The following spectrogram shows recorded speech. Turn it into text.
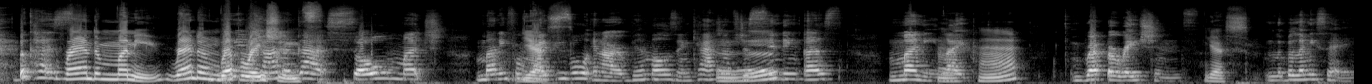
Because random money, random Me and Jana reparations. got so much money from Yes. white people in our Venmos and Cash Apps just Mhm. sending us money, like Hmm? reparations. Yes. But let me say,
